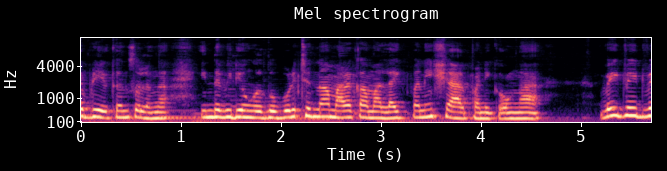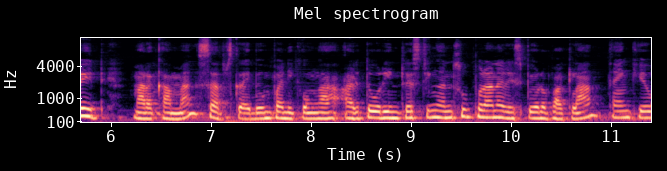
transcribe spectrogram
எப்படி இருக்குன்னு சொல்லுங்கள் இந்த வீடியோ உங்களுக்கு பிடிச்சிருந்தா மறக்காமல் லைக் பண்ணி ஷேர் பண்ணிக்கோங்க. வெயிட் வெயிட் வெயிட் மறக்காமல் சப்ஸ்கிரைபும் பண்ணிக்கோங்க. அடுத்து ஒரு இன்ட்ரெஸ்டிங் அண்ட் சூப்பரான ரெசிபியோடு பார்க்கலாம். தேங்க்யூ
